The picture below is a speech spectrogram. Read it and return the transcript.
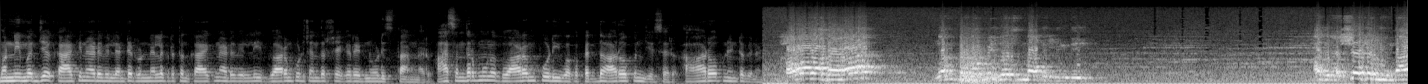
మొన్న ఈ మధ్య కాకినాడ వెళ్ళి అంటే రెండు నెలల క్రితం కాకినాడ వెళ్ళి ద్వారంపూడి చంద్రశేఖర్ రెడ్డిని ఓడిస్తా అన్నారు. ఆ సందర్భంలో ద్వారంపూడి ఒక పెద్ద ఆరోపణ చేశారు. ఆ ఆరోపణ ఏంటో వినండి. ఎంత పంపిణీ చేసిందా తెలియంది అది రష్యాకి వెళ్ళిందా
